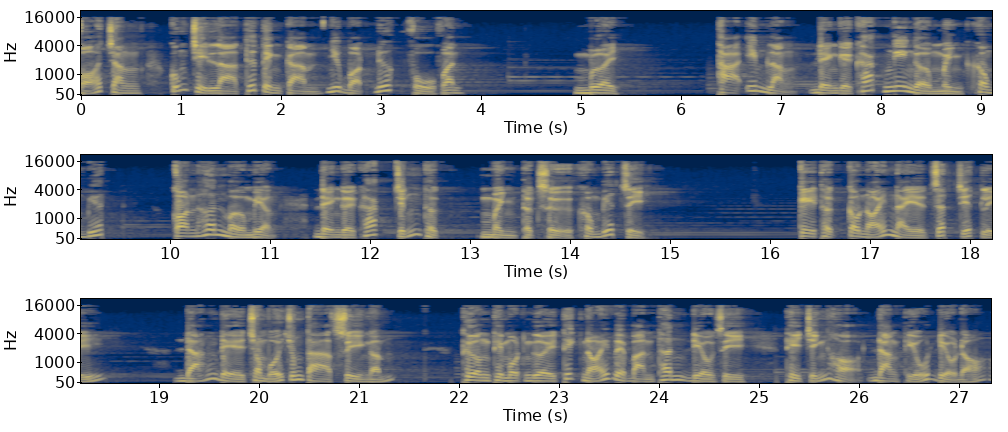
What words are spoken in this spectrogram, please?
Có chăng cũng chỉ là thứ tình cảm như bọt nước phủ vân 10 thà im lặng để người khác nghi ngờ mình không biết. Còn hơn mở miệng để người khác chứng thực mình thực sự không biết gì. Kỳ thực câu nói này rất triết lý. Đáng để cho mỗi chúng ta suy ngẫm. Thường thì một người thích nói về bản thân điều gì Thì chính họ đang thiếu điều đó.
